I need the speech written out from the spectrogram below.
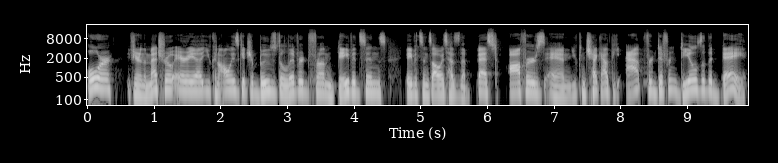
or if you're in the metro area, you can always get your booze delivered from Davidson's. Davidson's always has the best offers, and you can check out the app for different deals of the day.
